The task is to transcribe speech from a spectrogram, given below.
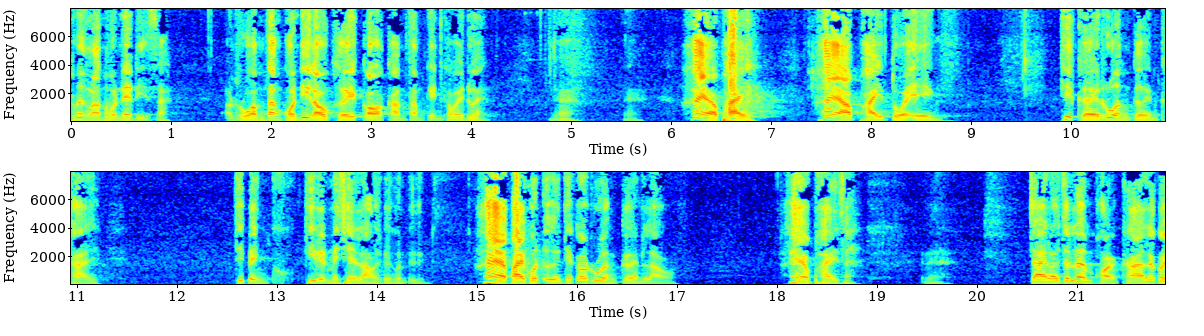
เรื่องราวทั้งหมดในอดีตซะรวมทั้งคนที่เราเคยก่อกรรมทำเก่งเข้าไว้ด้วยให้อภัยให้อภัยตัวเอง ที่เคยร่วงเกินใคร ที่เป็นที่เป็นไม่ใช่เราที่เป็นคนอื่น ให้อภัยคนอื่นที่เขาร่วงเกินเรา ให้อภัยซะ ใจเราจะเริ่มผ่อนคลายแล้วก็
